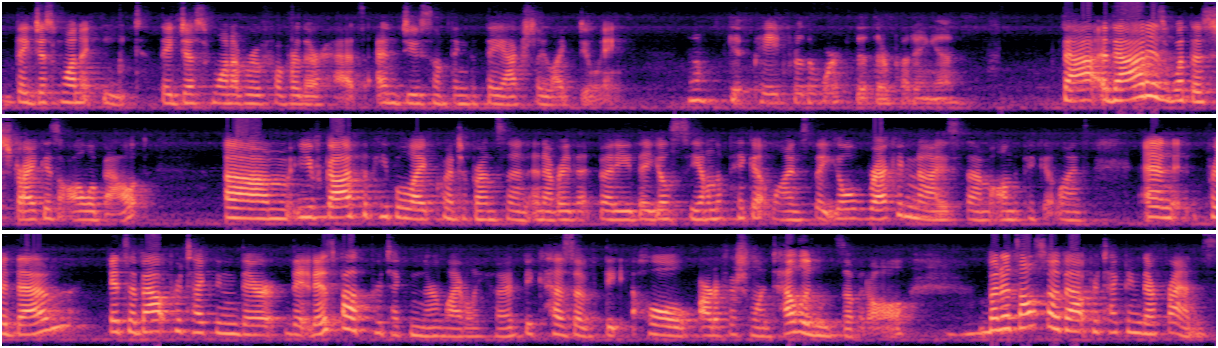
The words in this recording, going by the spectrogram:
They just want to eat. They just want a roof over their heads and do something that they actually like doing. Yeah, get paid for the work that they're putting in that that is what the strike is all about. Um, you've got the people like Quinta Brunson and everybody that you'll see on the picket lines, that you'll recognize them on the picket lines. And for them, it's about protecting their, it is about protecting their livelihood because of the whole artificial intelligence of it all. Mm-hmm. But it's also about protecting their friends,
